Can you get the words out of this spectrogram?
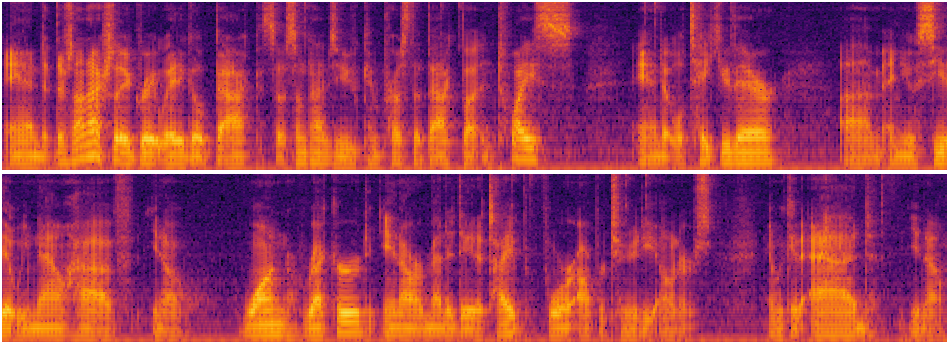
And there's not actually a great way to go back. So sometimes you can press the back button twice and it will take you there. Um, and you'll see that we now have, you know, one record in our metadata type for opportunity owners. And we could add, you know,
